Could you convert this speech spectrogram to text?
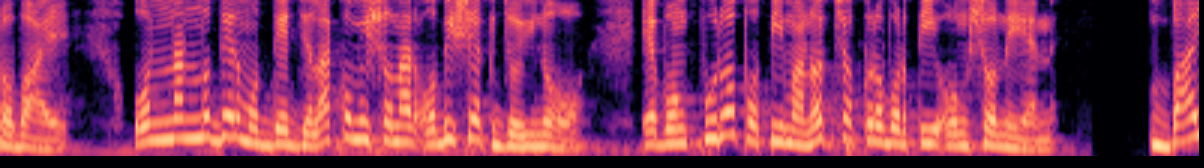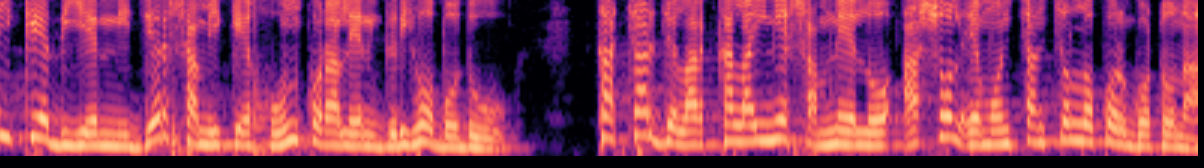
সভায় অন্যান্যদের মধ্যে জেলা কমিশনার অভিষেক জৈন এবং পুরপতি মানব চক্রবর্তী অংশ নেন। বাইকে দিয়ে নিজের স্বামীকে খুন করালেন গৃহবধূ। কাচার জেলার কালাইনে সামনে এলো আসল এমন চাঞ্চল্যকর ঘটনা।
